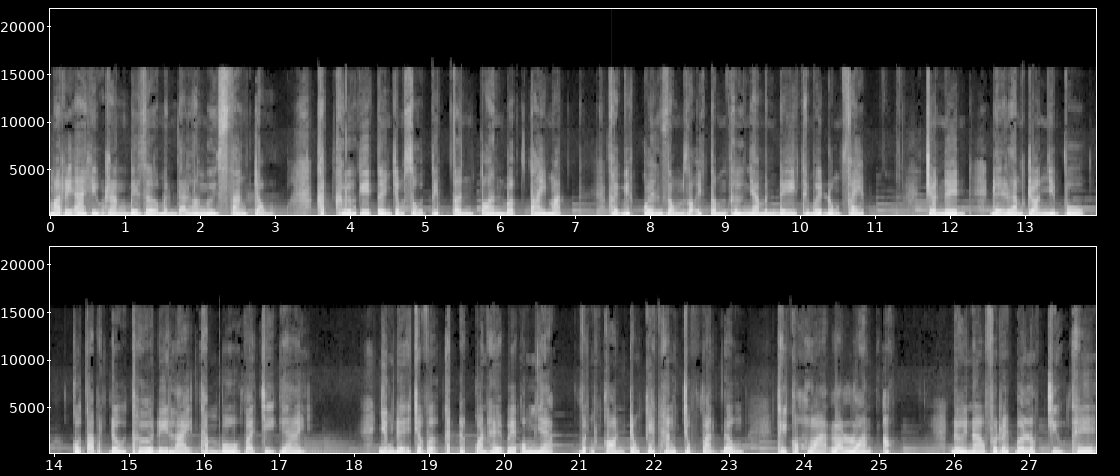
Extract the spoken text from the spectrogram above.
Maria hiểu rằng bây giờ mình đã là người sang trọng, khách khứa ghi tên trong sổ tiếp tân toàn bậc tai mặt, phải biết quên dòng dõi tầm thường nhà mình đi thì mới đúng phép. Cho nên, để làm tròn nhiệm vụ, cô ta bắt đầu thưa đi lại thăm bố và chị gái. Nhưng để cho vợ cắt đứt quan hệ với ông nhạc vẫn còn trong kết hàng chục vạn đồng, thì có họa là loàn óc. Đời nào Fred Burlock chịu thế,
